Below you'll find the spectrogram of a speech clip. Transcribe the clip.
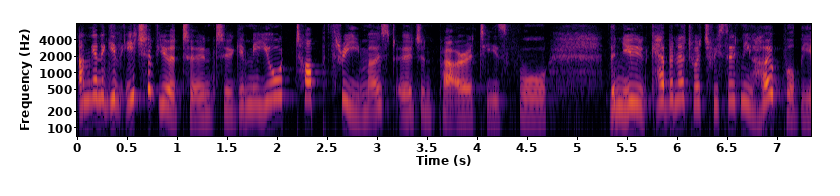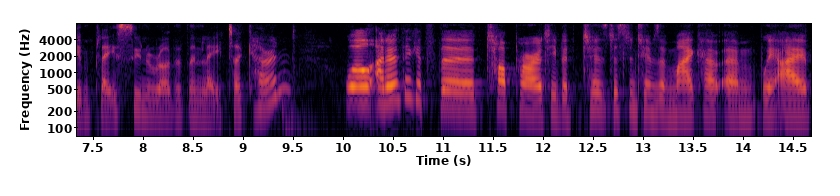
I'm going to give each of you a turn to give me your top three most urgent priorities for the new cabinet, which we certainly hope will be in place sooner rather than later. Karen? Well, I don't think it's the top priority, but just in terms of my um, where I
